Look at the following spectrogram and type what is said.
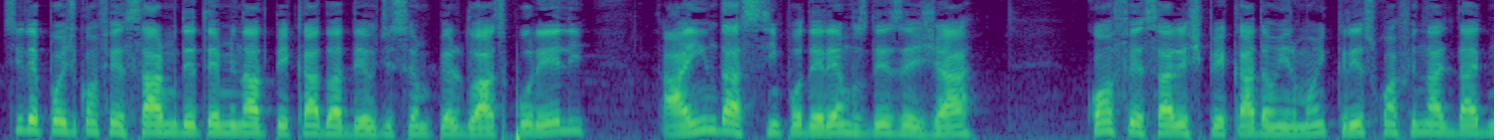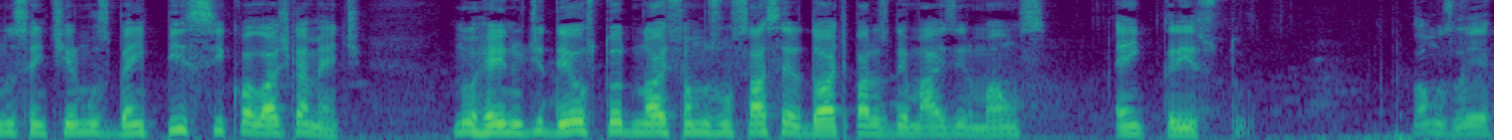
se depois de confessarmos determinado pecado a Deus de sermos perdoados por ele, ainda assim poderemos desejar confessar este pecado a um irmão em Cristo com a finalidade de nos sentirmos bem psicologicamente. No reino de Deus, todos nós somos um sacerdote para os demais irmãos em Cristo. Vamos ler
